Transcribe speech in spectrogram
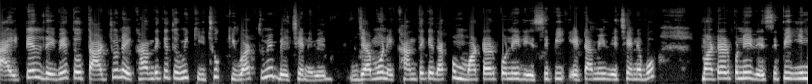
টাইটেল দেবে, তো তার জন্য এখান থেকে তুমি কিছু কিওয়ার্ড তুমি বেছে নেবে। যেমন এখান থেকে দেখো মাটার পনির রেসিপি এটা আমি বেছে নেব। Matar paneer recipe in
